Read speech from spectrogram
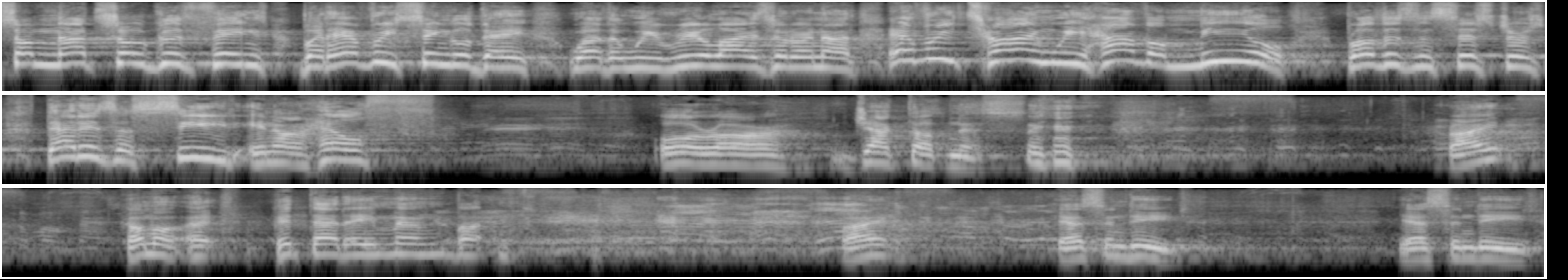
some not so good things, but every single day, whether we realize it or not, every time we have a meal, brothers and sisters, that is a seed in our health or our jacked upness. right? Come on, hit that amen button. Right? Yes, indeed. Yes, indeed.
